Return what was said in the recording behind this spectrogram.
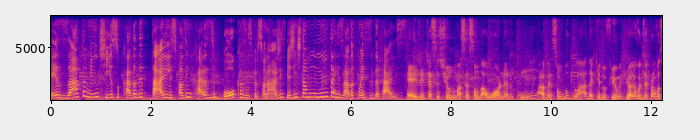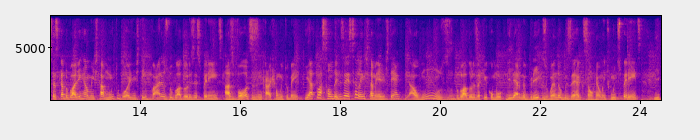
exatamente isso, cada detalhe, eles fazem caras e bocas nos personagens e a gente dá muita risada com esses detalhes. É, a gente assistiu numa sessão da Warner com a versão dublada aqui do filme e olha, eu vou dizer pra vocês que a dublagem realmente tá muito boa, a gente tem vários dubladores experientes, as vozes encaixam muito bem e a atuação deles é excelente também, a gente tem alguns dubladores aqui como Guilherme Briggs, Wendell Bezerra, que são realmente muito experientes e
